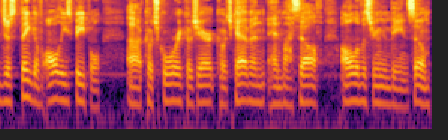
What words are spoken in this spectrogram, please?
just think of all these people. Uh, Coach Corey, Coach Eric, Coach Kevin, and myself. All of us are human beings. So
